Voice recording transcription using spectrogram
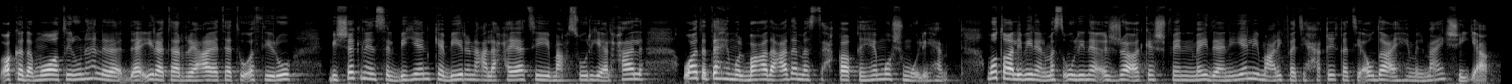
وأكد مواطنون أن دائرة الرعاية تؤثر بشكل سلبي كبير على حياة معسوري الحال وتتهم البعض عدم استحقاقهم وشمولهم. مطالبين المسؤولين إجراء كشف ميداني لمعرفة حقيقة أوضاعهم المعيشية.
